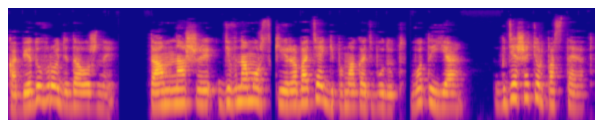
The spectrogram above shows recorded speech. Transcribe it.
К обеду вроде должны. Там наши дивноморские работяги помогать будут, вот и я. Где шатер поставят?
